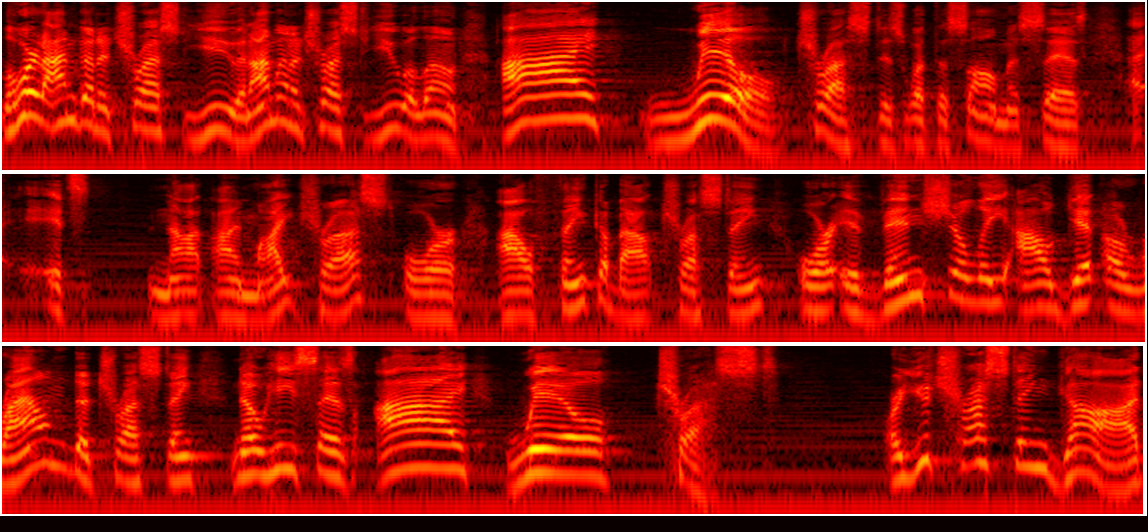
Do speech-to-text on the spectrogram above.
Lord, I'm going to trust you, and I'm going to trust you alone. I will trust, is what the psalmist says. Uh, it's not I might trust or I'll think about trusting or eventually I'll get around to trusting. No, he says, I will trust. Are you trusting God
